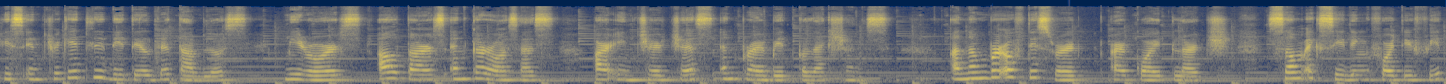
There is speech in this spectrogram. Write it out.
His intricately detailed retablos, mirrors, altars, and carrozas are in churches and private collections. A number of these works are quite large, some exceeding 40 feet,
